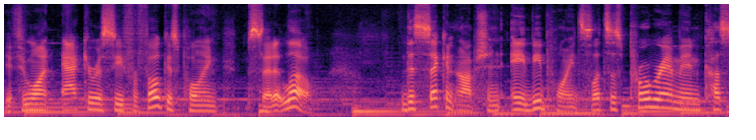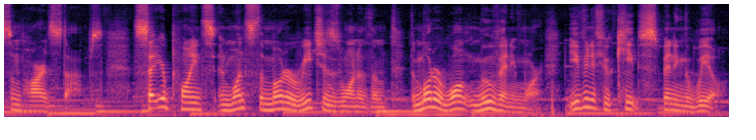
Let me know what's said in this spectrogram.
If you want accuracy for focus pulling, set it low. This second option, AB points, lets us program in custom hard stops. Set your points and once the motor reaches one of them, the motor won't move anymore, even if you keep spinning the wheel.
